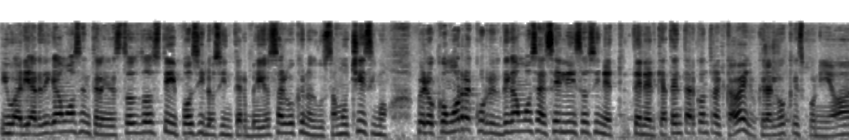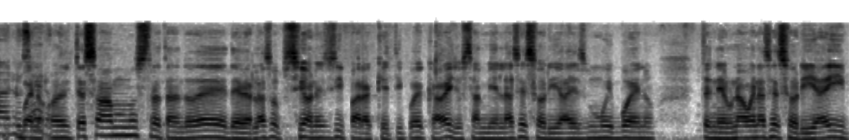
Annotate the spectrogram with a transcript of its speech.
y variar digamos entre estos dos tipos y los intermedios es algo que nos gusta muchísimo, pero cómo recurrir digamos a ese liso sin tener que atentar contra el cabello, que era algo que exponía Lucero. Bueno, ahorita estábamos tratando de, de ver las opciones y para qué tipo de cabellos, también la asesoría es muy bueno tener una buena asesoría y,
